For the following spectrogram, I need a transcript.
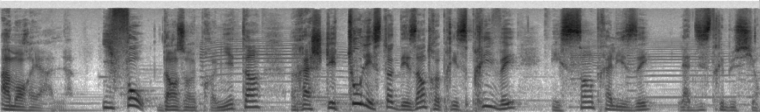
à Montréal. Il faut, dans un premier temps, racheter tous les stocks des entreprises privées et centraliser la distribution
